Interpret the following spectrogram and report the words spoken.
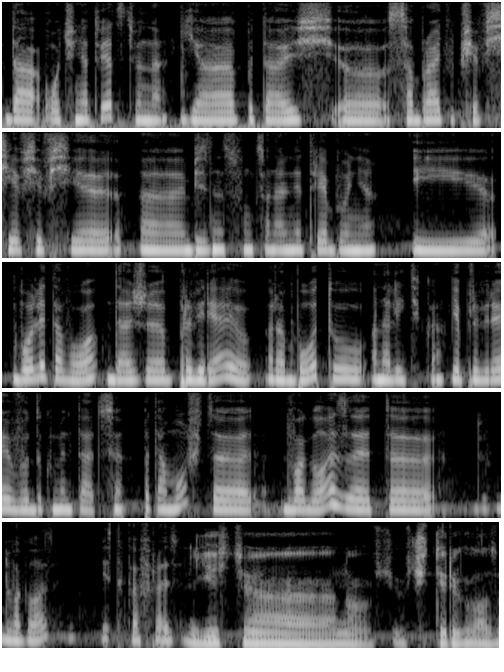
да, очень ответственно. Я пытаюсь э, собрать вообще все-все-все э, бизнес-функциональные требования. И более того, даже проверяю работу аналитика. Я проверяю его документацию. Потому что два глаза — это... Два глаза? Есть такая фраза? Есть, а, ну, в четыре глаза.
